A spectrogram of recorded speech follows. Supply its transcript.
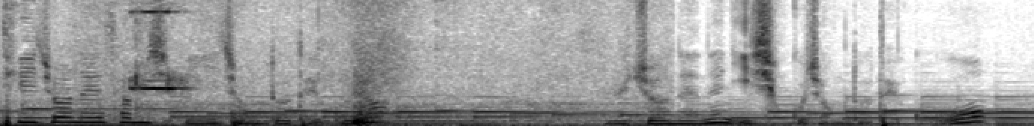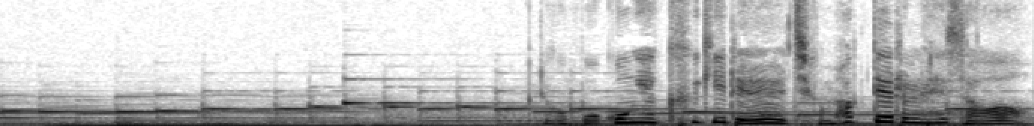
T존에 32 정도 되고요. 유존에는 29 정도 되고 그리고 모공의 크기를 지금 확대를 해서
